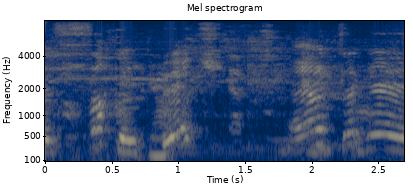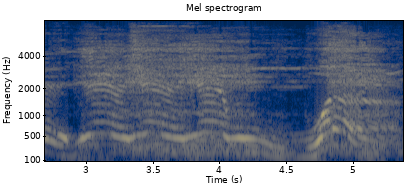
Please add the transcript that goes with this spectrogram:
is sucking, bitch. And take it. Yeah, yeah, yeah. We what up?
